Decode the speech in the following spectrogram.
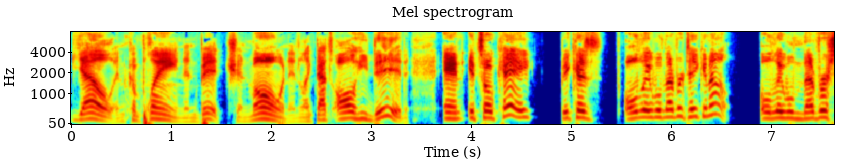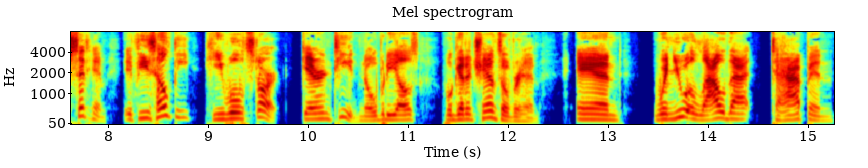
yell and complain and bitch and moan and like that's all he did. And it's okay because Ole will never take him out. Ole will never sit him. If he's healthy, he will start. Guaranteed. Nobody else will get a chance over him. And when you allow that to happen,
